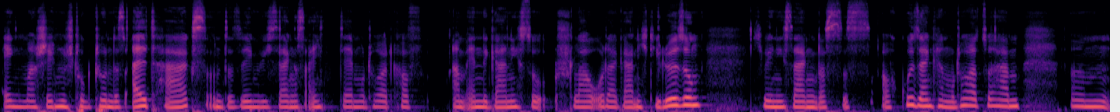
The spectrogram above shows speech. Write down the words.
engmaschigen Strukturen des Alltags. Und deswegen würde ich sagen, ist eigentlich der Motorradkauf am Ende gar nicht so schlau oder gar nicht die Lösung. Ich will nicht sagen, dass es auch cool sein kann, Motorrad zu haben. Ähm,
